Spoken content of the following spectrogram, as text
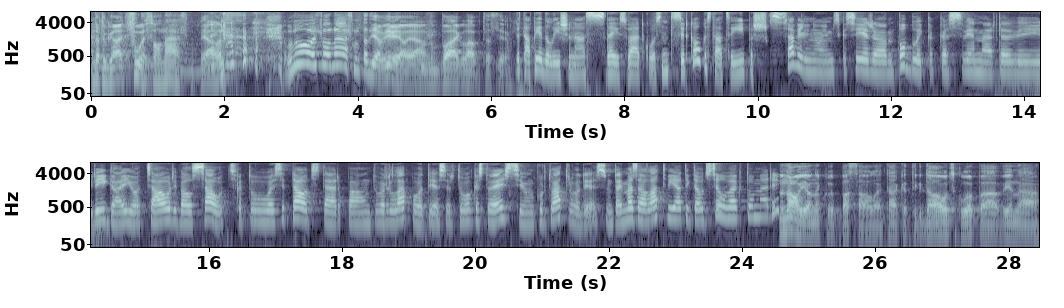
un tad tu gaidi, fu, es vēl neesmu. Ja, un... no, es vēl neesmu, tad jau ir jau, jā, nu, baigi labi tas ir. Bet tā piedalīšanās deju svētkos, nu, tas ir kaut kas tāds īpašs. Saviļņojums, kas ir um, publika, kas vienmēr tevi Rīgā ejot cauri, vēl sauc, ka tu esi tautas tērpā un tu vari lepoties ar to, kas tu esi un kur tu atrodies. Un tai mazā Latvijā tik daudz cilvēku tomēr ir. Nu, nav jau nekur pasaulē tā, ka tik daudz kopā vienā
